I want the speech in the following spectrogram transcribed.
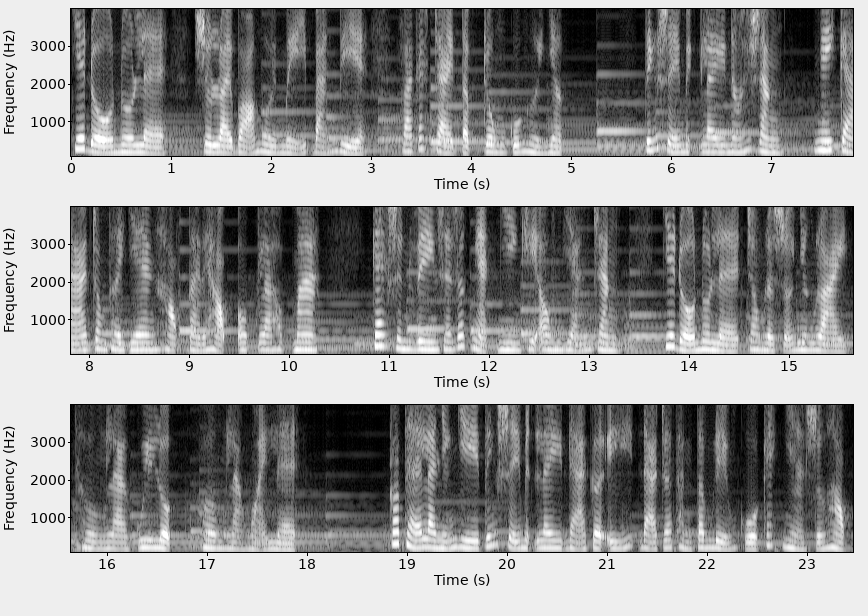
chế độ nô lệ, sự loại bỏ người Mỹ bản địa và các trại tập trung của người Nhật. Tiến sĩ Midley nói rằng ngay cả trong thời gian học tại Đại học Oklahoma, các sinh viên sẽ rất ngạc nhiên khi ông giảng rằng chế độ nô lệ trong lịch sử nhân loại thường là quy luật hơn là ngoại lệ. Có thể là những gì tiến sĩ Midley đã gợi ý đã trở thành tâm điểm của các nhà sử học.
